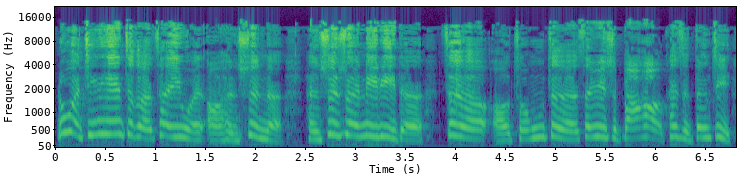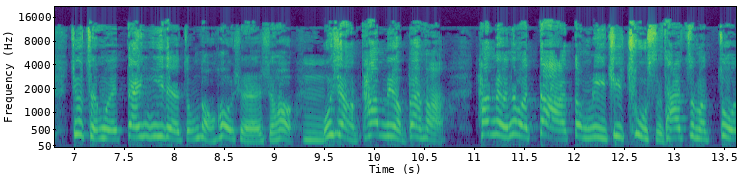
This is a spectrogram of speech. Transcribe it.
如果今天这个蔡英文哦很顺的、很顺顺利利的，这个哦从这个三月十八号开始登记，就成为单一的总统候选人的时候，嗯，我想他没有办法。他没有那么大的动力去促使他这么做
